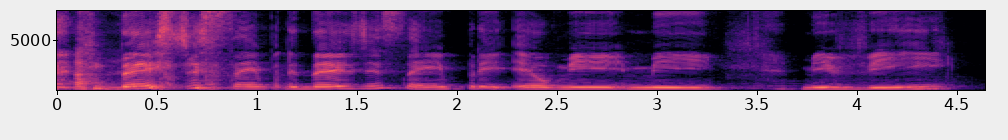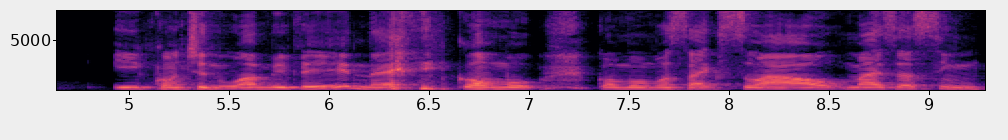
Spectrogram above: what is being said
desde sempre, desde sempre eu me, me, me vi e continuo a me ver, né, como, como homossexual, mas assim,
